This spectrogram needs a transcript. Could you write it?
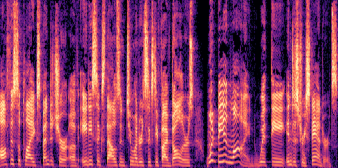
office supply expenditure of $86,265 would be in line with the industry standards.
